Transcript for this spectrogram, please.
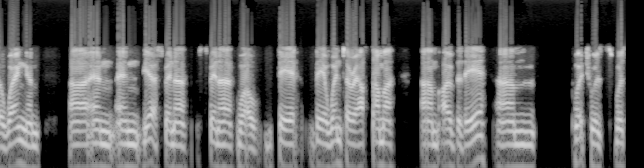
the wing and uh, and and yeah, spent a spent a well their their winter, our summer um, over there, um, which was was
